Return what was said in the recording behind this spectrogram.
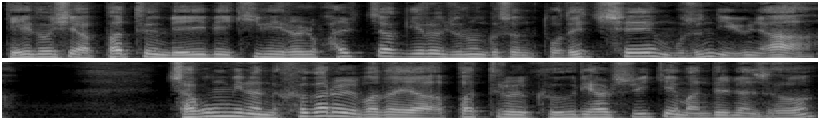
대도시 아파트 매입의 기회를 활짝 열어주는 것은 도대체 무슨 이유냐? 자국민은 허가를 받아야 아파트를 거래할 수 있게 만들면서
